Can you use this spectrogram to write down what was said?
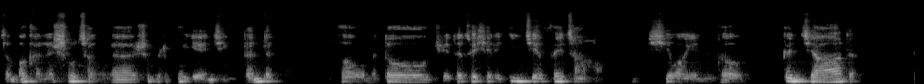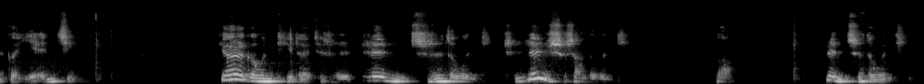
怎么可能速成呢？是不是不严谨等等？啊，我们都觉得这些的意见非常好，希望也能够更加的能够严谨。第二个问题呢，就是认知的问题，是认识上的问题。是吧认知的问题，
